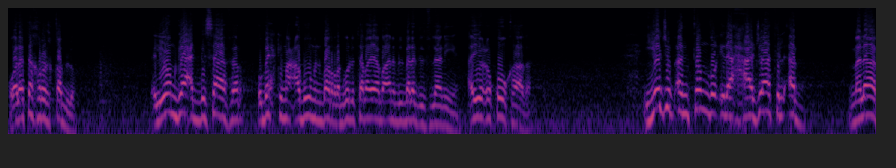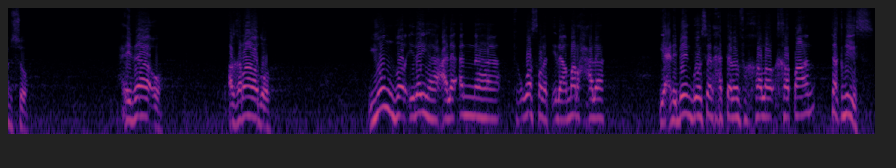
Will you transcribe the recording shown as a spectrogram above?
ولا تخرج قبله. اليوم قاعد بيسافر وبيحكي مع أبوه من برا بقول له ترى يابا أنا بالبلد الفلانية. أي عقوق هذا؟ يجب أن تنظر إلى حاجات الأب ملابسه حذاؤه أغراضه. ينظر إليها على أنها وصلت إلى مرحلة يعني بين قوسين حتى لو في خطان تقديس.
